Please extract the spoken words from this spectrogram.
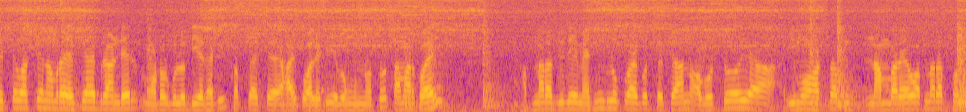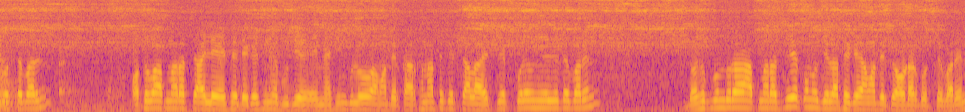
দেখতে পাচ্ছেন আমরা এসিআই ব্র্যান্ডের মোটরগুলো দিয়ে থাকি। সবচাইতে হাই কোয়ালিটি এবং উন্নত তামার কয়েল আপনারা যদি এই মেশিনগুলো ক্রয় করতে চান, অবশ্যই ইমো, হোয়াটসঅ্যাপ নাম্বারেও আপনারা ফোন করতে পারেন। অথবা আপনারা চাইলে এসে দেখে শুনে বুঝে এই মেশিনগুলো আমাদের কারখানা থেকে চালায়, চেক করেও নিয়ে যেতে পারেন। দর্শক বন্ধুরা, আপনারা যে কোনো জেলা থেকে আমাদেরকে অর্ডার করতে পারেন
